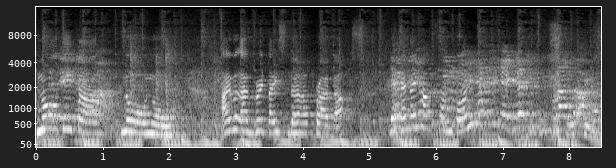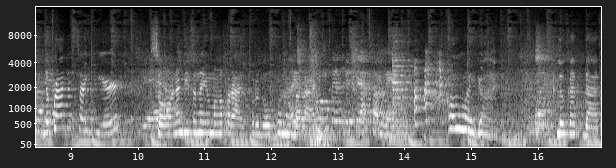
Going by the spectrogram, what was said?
No, tita. No, no. I will advertise the products. Can I have sample? Okay. The products are here. So, nandito na yung mga produkto ng Barani. Oh my God. Look at that.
